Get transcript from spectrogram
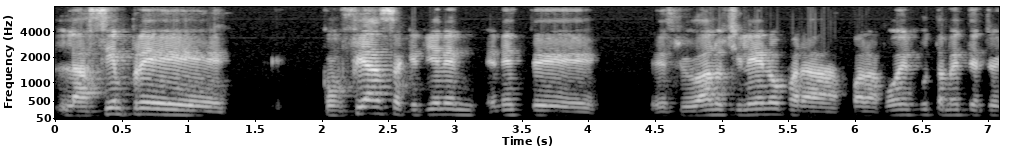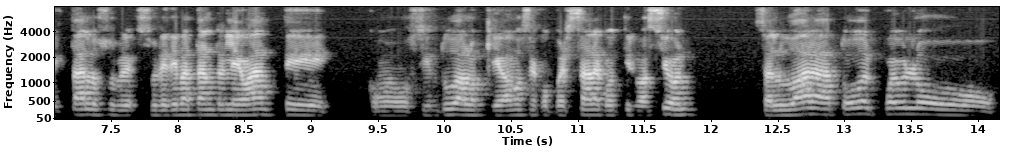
la siempre confianza que tienen en este eh, ciudadano chileno para, para, poder justamente entrevistarlo sobre, sobre tema tan relevante como sin duda los que vamos a conversar a continuación saludar a todo el pueblo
